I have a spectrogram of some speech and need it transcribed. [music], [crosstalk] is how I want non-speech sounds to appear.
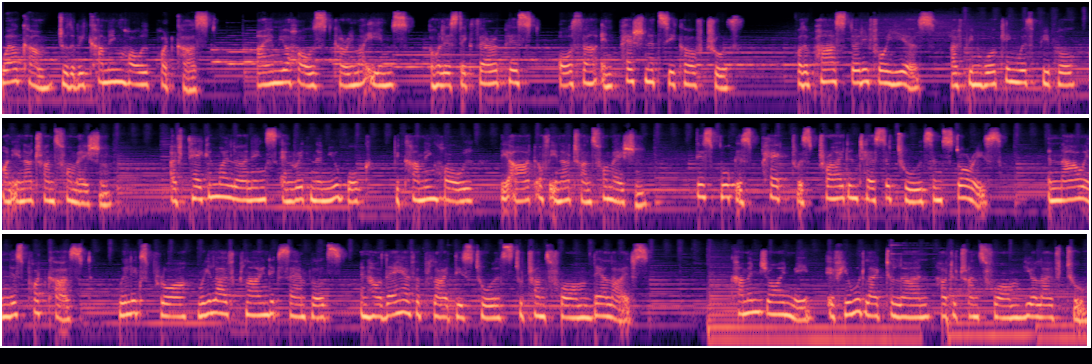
Welcome to the Becoming Whole podcast. I am your host, Karima Eames, a holistic therapist, author, and passionate seeker of truth. For the past 34 years, I've been working with people on inner transformation. I've taken my learnings and written a new book, Becoming Whole The Art of Inner Transformation. This book is packed with tried and tested tools and stories. And now, in this podcast, we'll explore real life client examples and how they have applied these tools to transform their lives. Come and join me if you would like to learn how to transform your life too.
